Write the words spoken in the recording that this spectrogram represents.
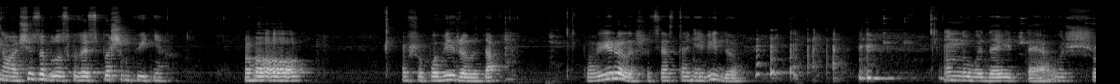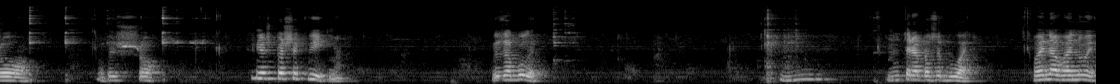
А, ще забула сказати з 1 квітня. Ого. А що, повірили, так? Повірили, що це останнє відео? А ну ви даєте, ви що? Ви що? Сьогодні ж 1 квітня. Ви забули? Не треба забувати. Війна війною,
